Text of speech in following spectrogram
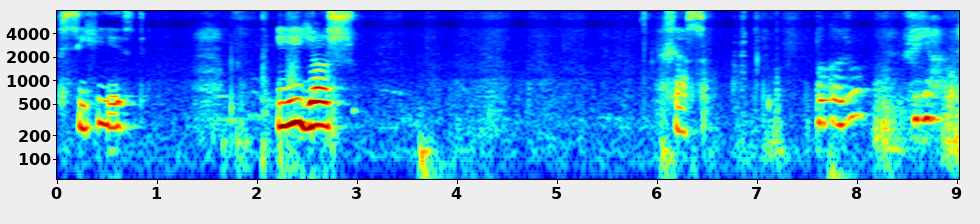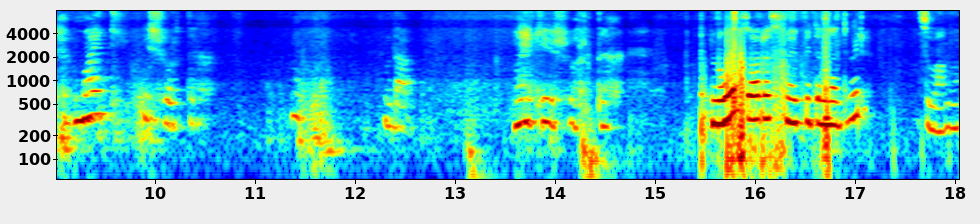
всіх є. І я ж зараз покажу, що я в майці і шортах. Да. Майки і шортах. Ну, зараз ми підемо на двір з вами.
